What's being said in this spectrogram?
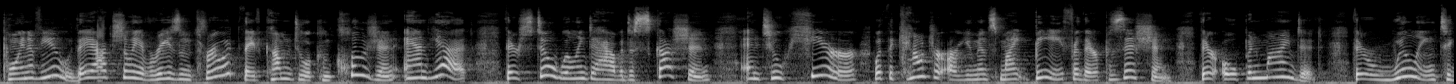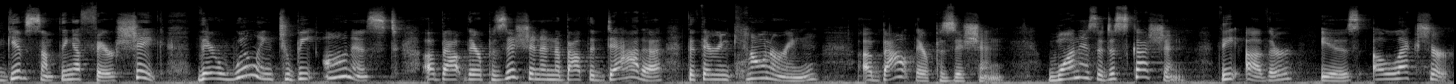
point of view. They actually have reasoned through it, they've come to a conclusion, and yet they're still willing to have a discussion and to hear what the counter arguments might be for their position. They're open minded, they're willing to give something a fair shake, they're willing to be honest about their position and about the data that they're encountering about their position. One is a discussion, the other is a lecture.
